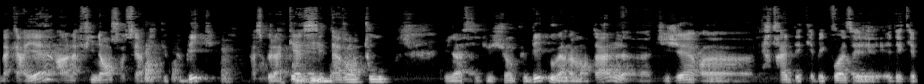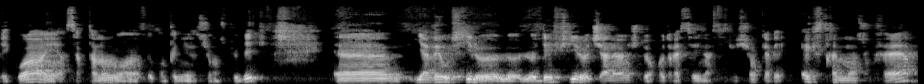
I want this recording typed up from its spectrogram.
ma carrière, hein, la finance au service du public, parce que la caisse est avant tout une institution publique gouvernementale euh, qui gère euh, les retraites des Québécoises et, des Québécois et un certain nombre de compagnies d'assurance publique. il y avait aussi le, le, le, défi, le challenge de redresser une institution qui avait extrêmement souffert.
